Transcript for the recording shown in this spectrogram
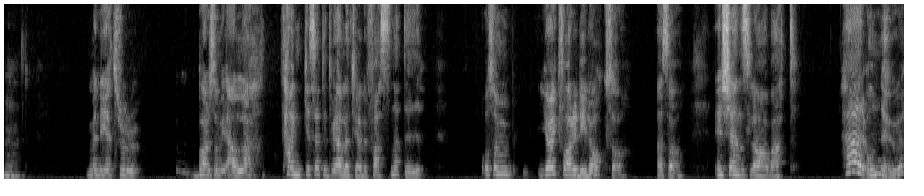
Mm. Men det jag tror, bara som vi alla, tankesättet vi alla tre hade fastnat i. Och som, jag är kvar i det idag också. Alltså, en känsla av att här och nu,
